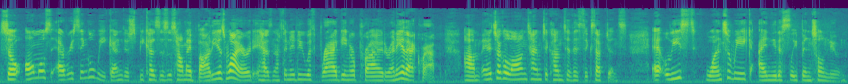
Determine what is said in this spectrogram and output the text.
So almost every single weekend, just because this is how my body is wired, it has nothing to do with bragging or pride or any of that crap. Um, and it took a long time to come to this acceptance. At least once a week, I need to sleep until noon.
